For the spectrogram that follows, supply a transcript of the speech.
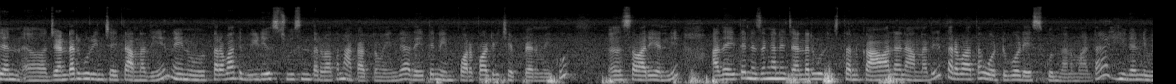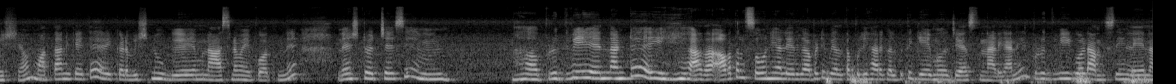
జెన్ జెండర్ గురించి అయితే అన్నది. నేను తర్వాత వీడియోస్ చూసిన తర్వాత నాకు అర్థమైంది. అదైతే నేను పొరపాటుకి చెప్పాను మీకు. సారీ అండి. అదైతే నిజంగానే జెండర్ గురించి తను కావాలని అన్నది తర్వాత ఒట్టు కూడా వేసుకుంది అనమాట ఇదండి విషయం. మొత్తానికైతే ఇక్కడ విష్ణు గేమ్ నాశనం అయిపోతుంది. నెక్స్ట్ వచ్చేసి పృథ్వీ ఏంటంటే అవతల సోనియా లేదు కాబట్టి వీళ్ళతో పులిహార కలిపితే గేమ్ చేస్తున్నాడు. కానీ పృథ్వీ కూడా అంత సీన్ లేన.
